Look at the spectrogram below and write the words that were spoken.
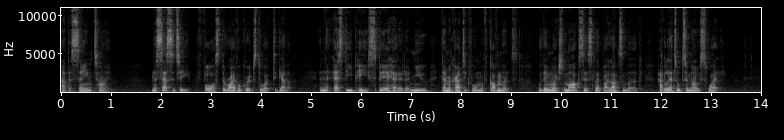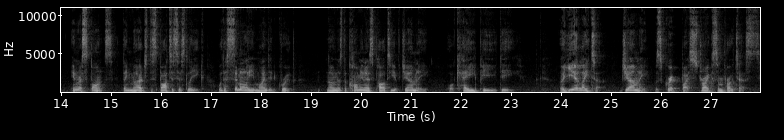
at the same time. Necessity forced the rival groups to work together, and the SDP spearheaded a new democratic form of government within which Marxists led by Luxemburg had little to no sway. In response, they merged the Spartacist League with a similarly minded group known as the Communist Party of Germany, or KPD. A year later, Germany was gripped by strikes and protests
